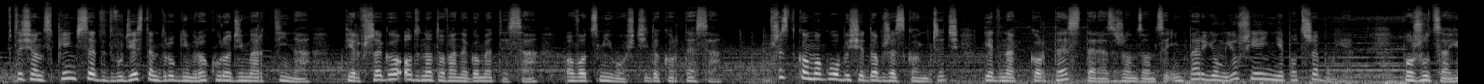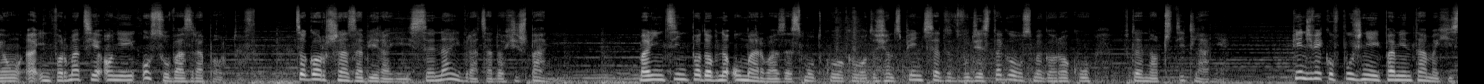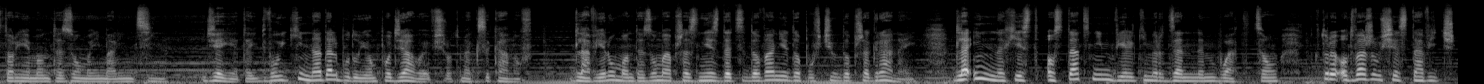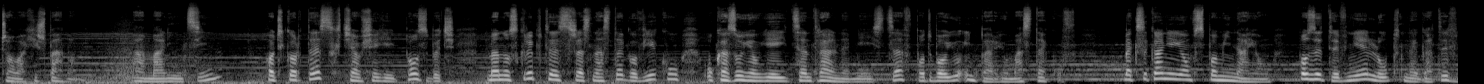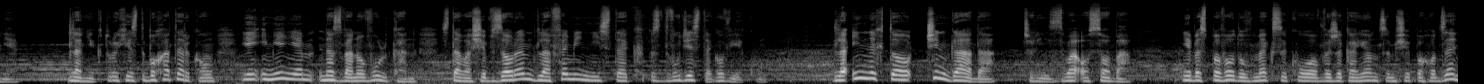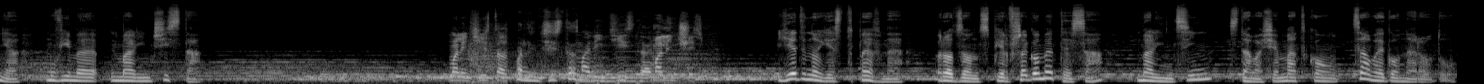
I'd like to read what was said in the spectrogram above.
W 1522 roku rodzi Martina, pierwszego odnotowanego metysa, owoc miłości do Cortesa. Wszystko mogłoby się dobrze skończyć, jednak Cortés, teraz rządzący imperium, już jej nie potrzebuje. Porzuca ją, a informacje o niej usuwa z raportów. Co gorsza, zabiera jej syna i wraca do Hiszpanii. Malincin podobno umarła ze smutku około 1528 roku w Tenochtitlanie. Pięć wieków później pamiętamy historię Montezumy i Malincin. Dzieje tej dwójki nadal budują podziały wśród Meksykanów. Dla wielu Montezuma przez niezdecydowanie dopuścił do przegranej. Dla innych jest ostatnim wielkim rdzennym władcą, który odważył się stawić czoła Hiszpanom. A Malincin? Choć Cortés chciał się jej pozbyć, manuskrypty z XVI wieku ukazują jej centralne miejsce w podboju Imperium Azteków. Meksykanie ją wspominają, pozytywnie lub negatywnie. Dla niektórych jest bohaterką. Jej imieniem nazwano Wulkan. Stała się wzorem dla feministek z XX wieku. Dla innych to Chingada, czyli zła osoba. Nie bez powodu w Meksyku o wyrzekającym się pochodzenia mówimy malinchista. Malinchistas. Malinchistas. Malinchistas. Malinchismo. Jedno jest pewne: rodząc pierwszego metysa, Malincin stała się matką całego narodu.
